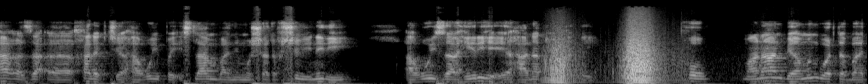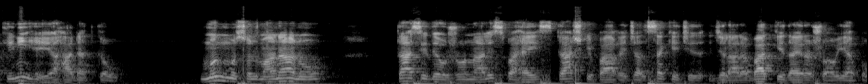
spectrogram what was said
هغه خلک چې هغوی په اسلام باندې مشرف شوي نه دي هغوی ظاهري اهانت ورته کوي خو مسلمانان بیا موږ ورته باطني اهانت کوو موږ مسلمانانو تاسې د یو ژورنالیست په حیث کاشکې په هغه جلسه کې چې جلال اباد کې دایره شوه او یا په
